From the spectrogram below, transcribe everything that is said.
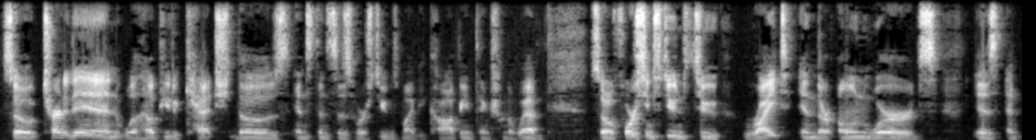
So Turnitin will help you to catch those instances where students might be copying things from the web. So forcing students to write in their own words is an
